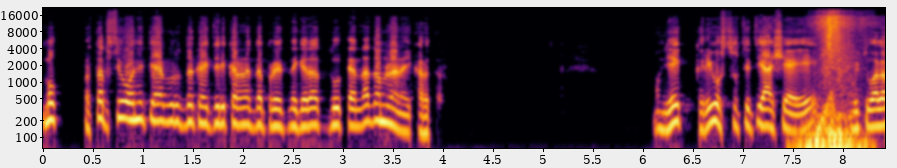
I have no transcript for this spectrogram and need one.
मग प्रतापसिंहांनी त्याविरुद्ध काहीतरी करण्याचा प्रयत्न केला जो त्यांना जमला नाही खरं तर. म्हणजे खरी वस्तुस्थिती अशी आहे मी तुम्हाला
